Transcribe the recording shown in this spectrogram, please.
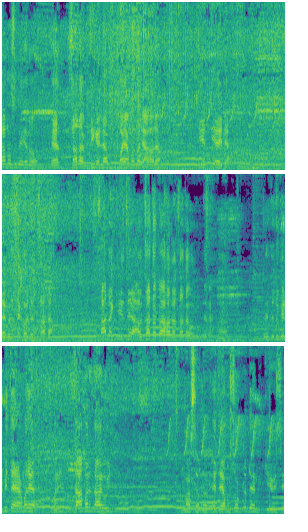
সাদা চলে কেন সাদা আমি জিঙ্গাইলাম ভাই আমার বাড়ি আহরা। কি এটি দেখো যে কইছে সাদা সাদা কি যে সাদা তো আহরা সাদা উঠে না। হ্যাঁ। তো এই তো ঢুকের ভিতরে আমার মানে যা পারে তা ওই মারছে আপনার। এই যে আমার চোখটা দেন কি হয়েছে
